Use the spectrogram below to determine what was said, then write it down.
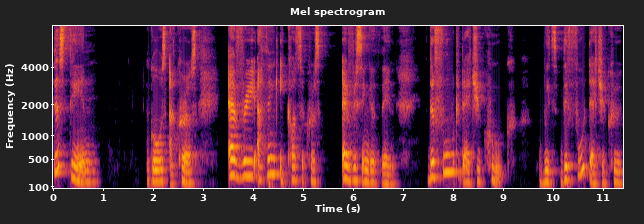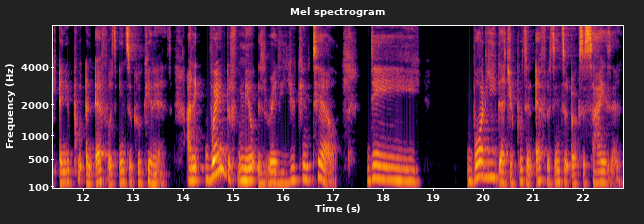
this thing goes across every, I think it cuts across every single thing. The food that you cook, with the food that you cook and you put an effort into cooking it, and it, when the meal is ready, you can tell the body that you put an effort into exercising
